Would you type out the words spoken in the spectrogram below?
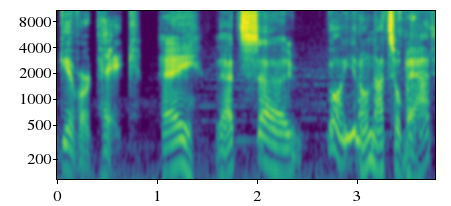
give or take. Hey, that's, uh, well, you know, not so bad.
